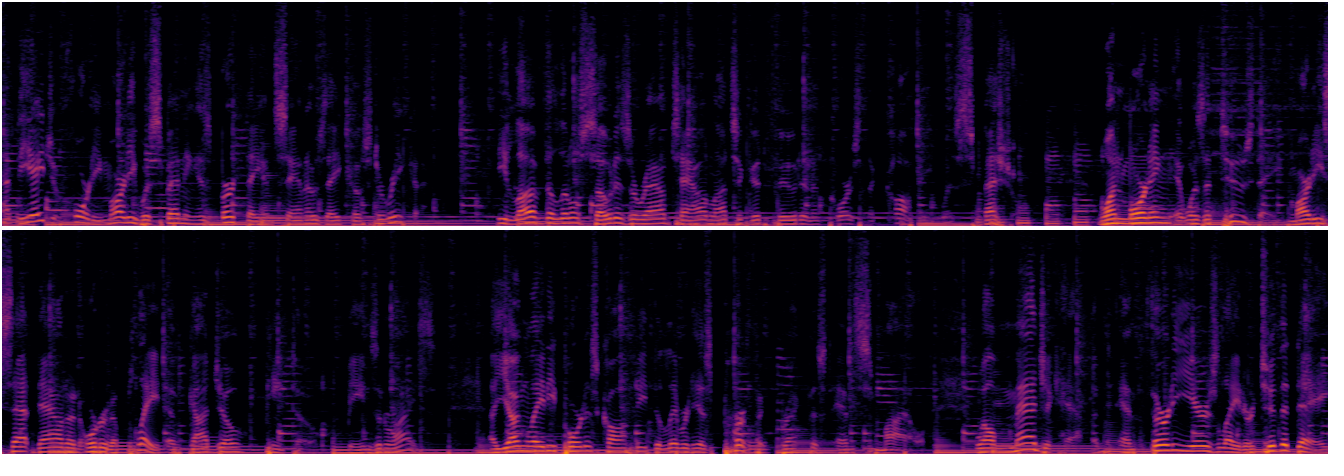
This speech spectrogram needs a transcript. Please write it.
At the age of 40, Marty was spending his birthday in San Jose, Costa Rica. He loved the little sodas around town, lots of good food, and of course, the coffee was special. One morning, it was a Tuesday, Marty sat down and ordered a plate of gallo pinto, beans and rice. A young lady poured his coffee, delivered his perfect breakfast, and smiled. Well, magic happened, and 30 years later, to the day,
